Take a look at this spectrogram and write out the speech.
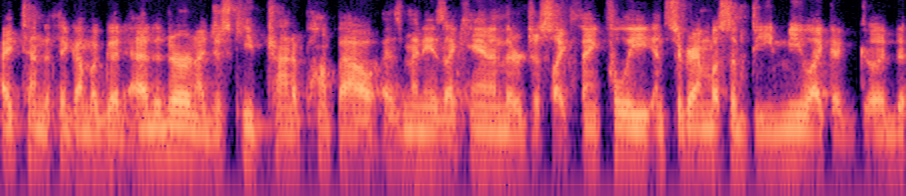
I tend to think I'm a good editor and I just keep trying to pump out as many as I can. And they're just like, thankfully, Instagram must have deemed me like a good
